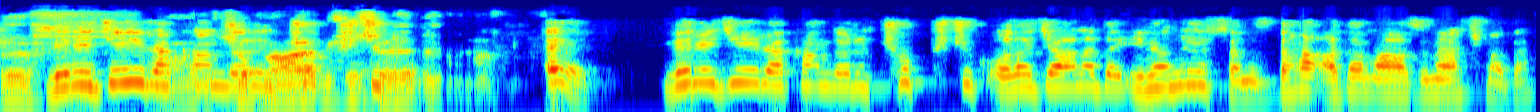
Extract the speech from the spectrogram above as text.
Öf, vereceği rakamların çok, çok şey küçük. Evet. Vereceği rakamların çok küçük olacağına da inanıyorsanız daha adam ağzını açmadan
